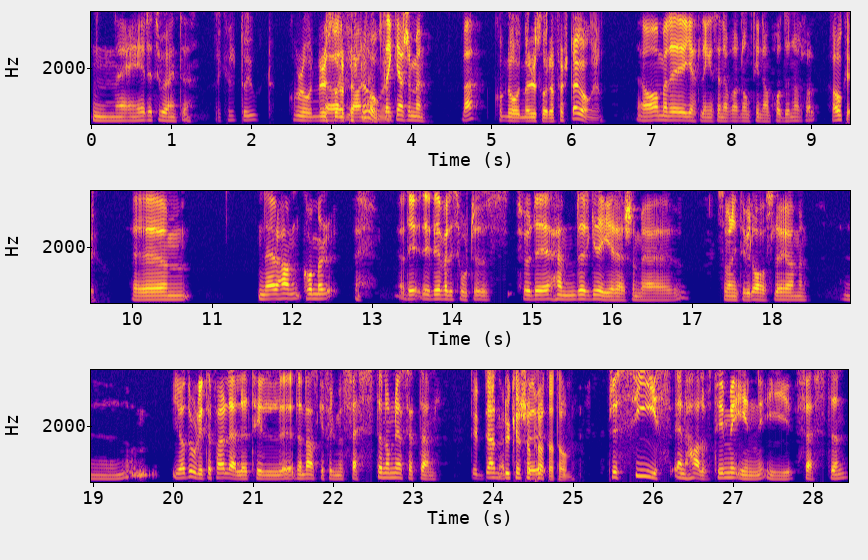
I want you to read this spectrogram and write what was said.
Nej, det tror jag inte. Det kanske du inte har gjort. Kommer du ihåg när du Jag- såg den jag första nämnt gången? Den kanske, men... Va? Kommer du ihåg när du såg den första gången? Ja, men det är jättelänge sedan. Det var långt innan podden i alla fall. Ja, okej. Ehm, när han kommer... Ja, det, det, det är väldigt svårt, för det händer grejer här som, är, som man inte vill avslöja. Men, ehm, jag drog lite paralleller till den danska filmen Festen, om ni har sett den. Det är den du kanske har pratat om. Precis en halvtimme in i festen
